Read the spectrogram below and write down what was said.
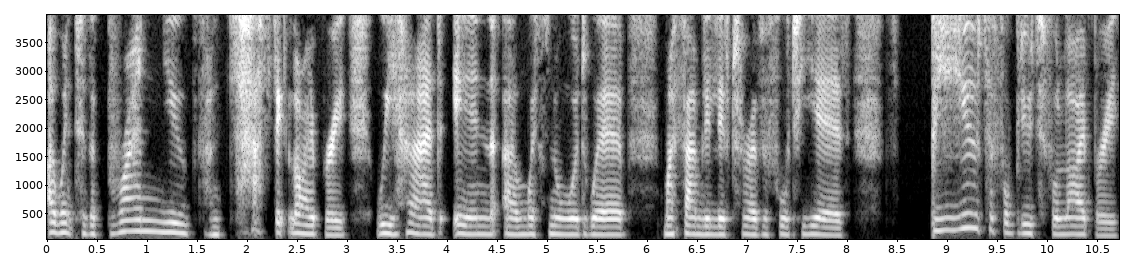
I went to the brand new, fantastic library we had in um, West Norwood, where my family lived for over 40 years. Beautiful, beautiful library.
